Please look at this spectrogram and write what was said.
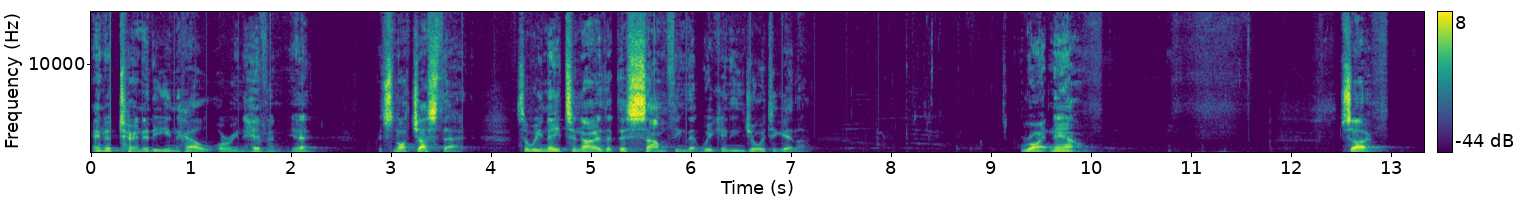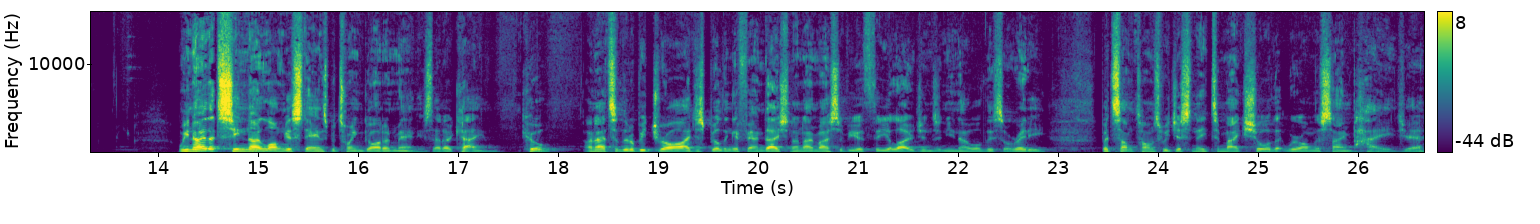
an eternity in hell or in heaven, yeah? It's not just that. So we need to know that there's something that we can enjoy together right now. So, we know that sin no longer stands between God and man. Is that okay? Cool. I know it's a little bit dry, just building a foundation. I know most of you are theologians and you know all this already, but sometimes we just need to make sure that we're on the same page, yeah?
